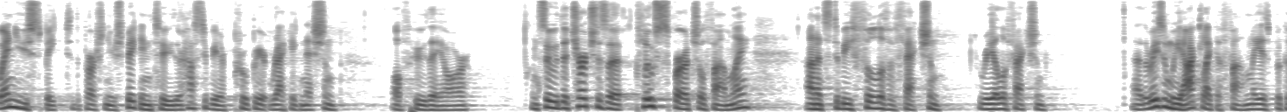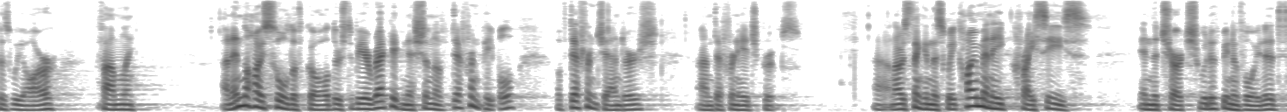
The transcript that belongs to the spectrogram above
when you speak to the person you're speaking to, there has to be appropriate recognition of who they are. And so the church is a close spiritual family, and it's to be full of affection, real affection. Uh, the reason we act like a family is because we are family. And in the household of God, there's to be a recognition of different people, of different genders, and different age groups. Uh, and I was thinking this week, how many crises in the church would have been avoided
